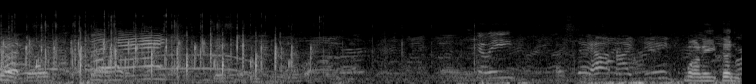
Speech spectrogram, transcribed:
Yeah, bud. Joey. 19. On, Ethan.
